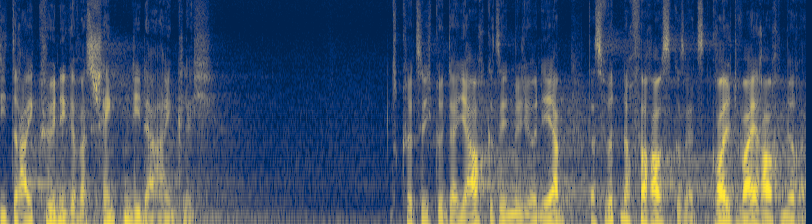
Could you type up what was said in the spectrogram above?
die drei Könige, was schenken die da eigentlich? Kürzlich Günter Jauch gesehen, Millionär, das wird noch vorausgesetzt. Gold, Weihrauch, Myrrhe.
